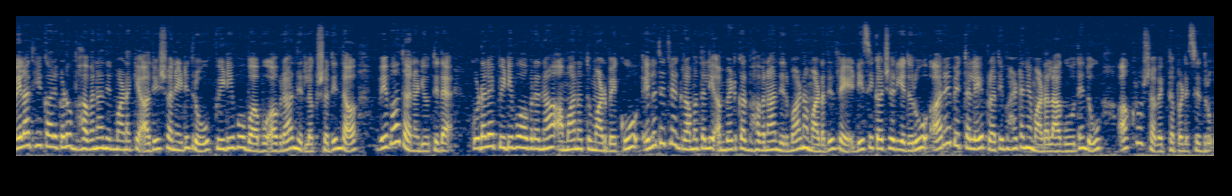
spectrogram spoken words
ಮೇಲಾಧಿಕಾರಿಗಳು ಭವನ ನಿರ್ಮಾಣಕ್ಕೆ ಆದೇಶ ನೀಡಿದರೂ ಪಿಡಿಒ ಬಾಬು ಅವರ ನಿರ್ಲಕ್ಷ್ಯದಿಂದ ವಿವಾದ ನಡೆಯುತ್ತಿದೆ. ಕೂಡಲೇ ಪಿಡಿಒ ಅವರನ್ನ ಅಮಾನತು ಮಾಡಬೇಕು. ಇಲ್ಲದಿದ್ರೆ ಗ್ರಾಮದಲ್ಲಿ ಅಂಬೇಡ್ಕರ್ ಭವನ ನಿರ್ಮಾಣ ಮಾಡದಿದ್ರೆ ಡಿಸಿ ಕಚೇರಿ ಎದುರು ಅರೆಬೆತ್ತಲೆ ಪ್ರತಿಭಟನೆ ಮಾಡಲಾಗುವುದೆಂದು ಆಕ್ರೋಶ ವ್ಯಕ್ತಪಡಿಸಿದರು.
